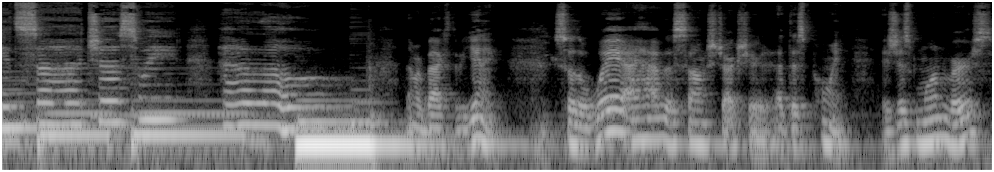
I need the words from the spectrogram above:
it's such a sweet hello. Then we're back to the beginning. So, the way I have this song structured at this point is just one verse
